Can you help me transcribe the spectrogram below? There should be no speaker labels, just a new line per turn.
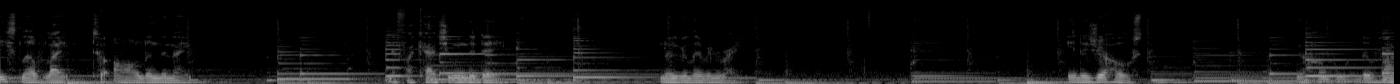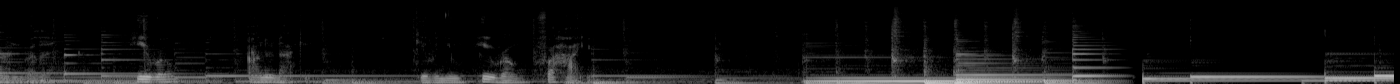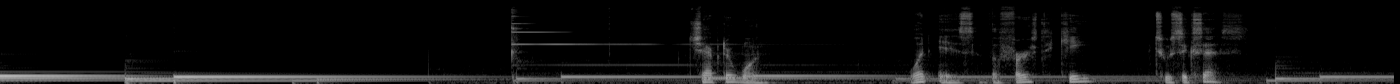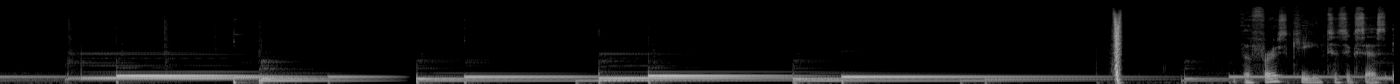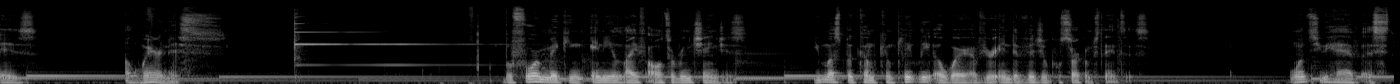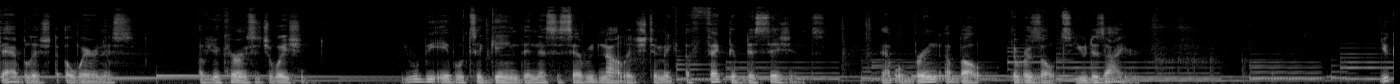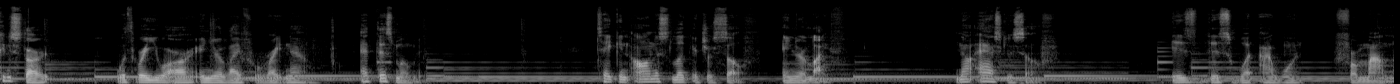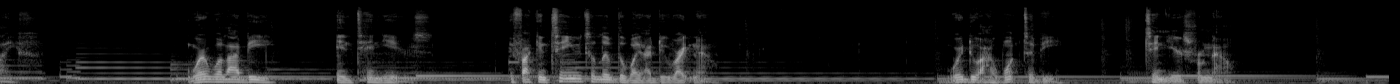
Peace, love, light to all in the night. And if I catch you in the day, know you're living right. It is your host, your humble divine brother, Hero Anunnaki, giving you Hero for Hire. Chapter 1 What is the first key to success? The first key to success is awareness. Before making any life altering changes, you must become completely aware of your individual circumstances. Once you have established awareness of your current situation, you will be able to gain the necessary knowledge to make effective decisions that will bring about the results you desire. You can start with where you are in your life right now, at this moment. Take an honest look at yourself and your life. Now ask yourself Is this what I want for my life? Where will I be in 10 years if I continue to live the way I do right now? Where do I want to be 10 years from now?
